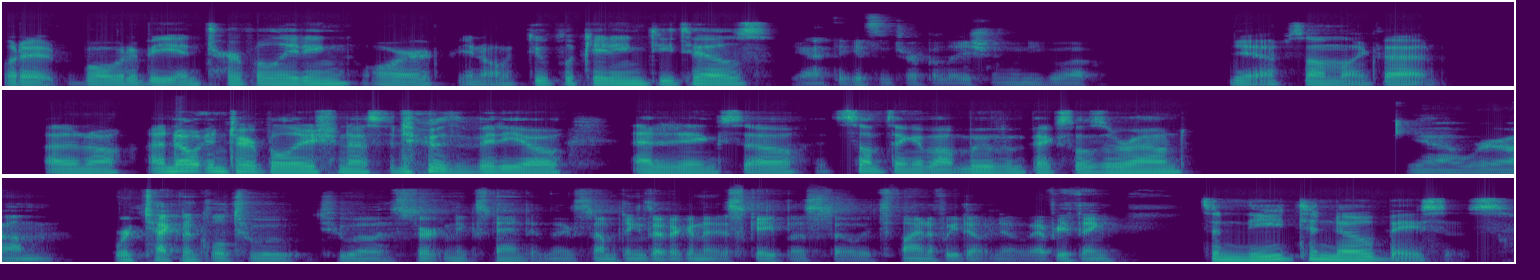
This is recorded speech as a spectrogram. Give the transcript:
what it what would it be interpolating or you know duplicating details Yeah, I think it's interpolation when you go up. yeah something like that i don't know i know interpolation has to do with video editing so it's something about moving pixels around Yeah, we're um we're technical to to a certain extent, and there's some things that are going to escape us. So it's fine if we don't know everything. It's a need to know basis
